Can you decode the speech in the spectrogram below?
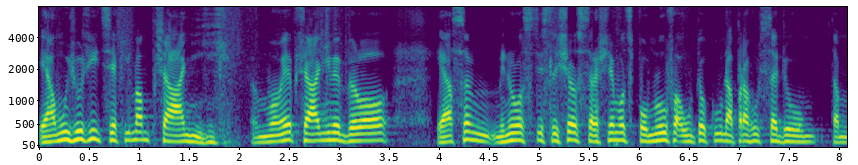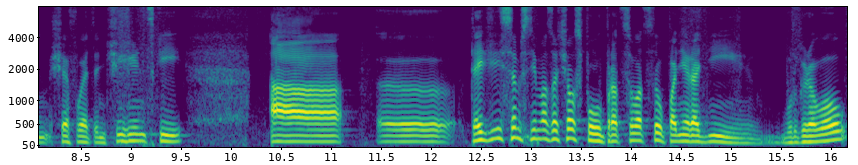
Já můžu říct, jaký mám přání. Moje přání by bylo, já jsem v minulosti slyšel strašně moc pomluv a útoků na Prahu 7, tam šéfuje ten Čižinský. A e, teď, když jsem s nima začal spolupracovat s tou paní radní Burgerovou,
